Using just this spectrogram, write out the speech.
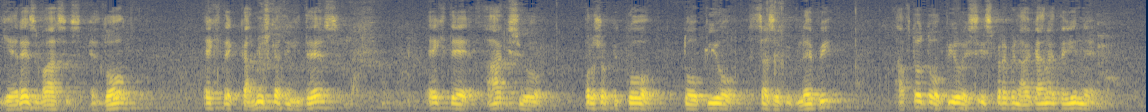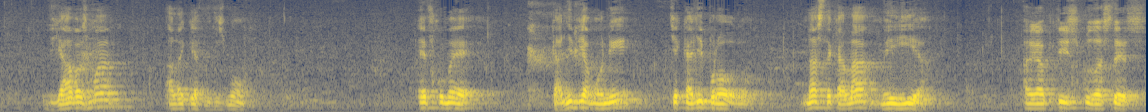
γερές βάσεις εδώ, έχετε καλούς καθηγητές, έχετε άξιο προσωπικό το οποίο σας επιβλέπει. Αυτό το οποίο εσείς πρέπει να κάνετε είναι διάβασμα αλλά και αθλητισμό. Εύχομαι καλή διαμονή και καλή πρόοδο. Να είστε καλά με υγεία. Αγαπητοί σπουδαστές,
